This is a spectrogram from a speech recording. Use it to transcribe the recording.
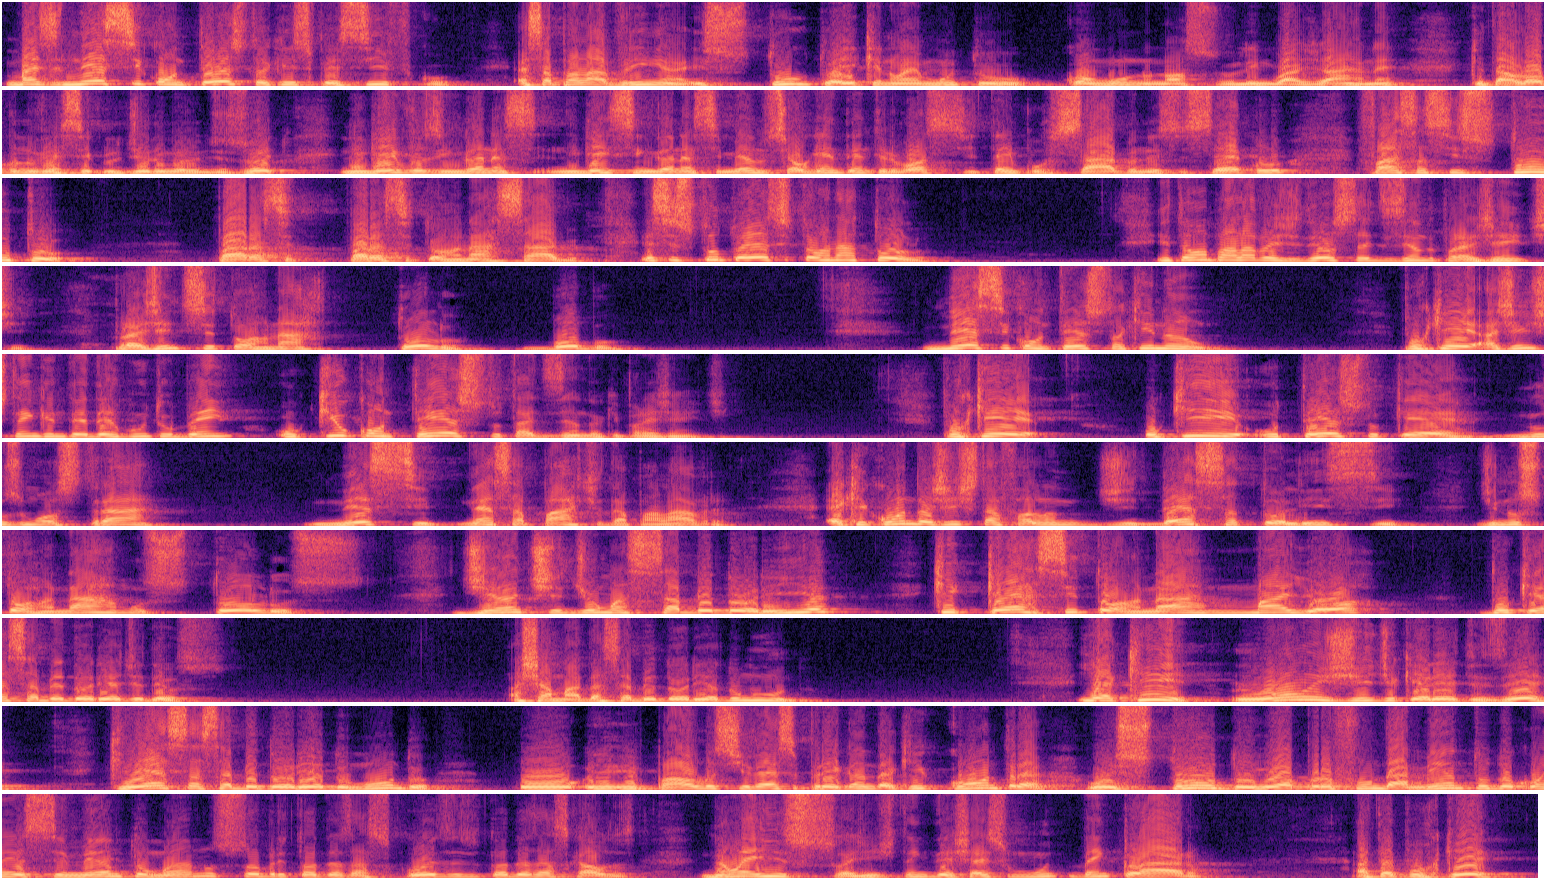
Mas nesse contexto aqui específico, essa palavrinha estulto aí, que não é muito comum no nosso linguajar, né? Que está logo no versículo de número 18, ninguém vos engana, ninguém se engana a si mesmo, se alguém dentre vós se tem por sábio nesse século, faça-se estulto para se, para se tornar sábio. Esse estulto é se tornar tolo. Então a palavra de Deus está dizendo para a gente, para a gente se tornar tolo, bobo. Nesse contexto aqui, não. Porque a gente tem que entender muito bem o que o contexto está dizendo aqui para a gente. Porque o que o texto quer nos mostrar nesse, nessa parte da palavra é que quando a gente está falando de dessa tolice, de nos tornarmos tolos diante de uma sabedoria que quer se tornar maior do que a sabedoria de Deus. A chamada sabedoria do mundo. E aqui, longe de querer dizer que essa sabedoria do mundo, o, e Paulo estivesse pregando aqui contra o estudo e o aprofundamento do conhecimento humano sobre todas as coisas e todas as causas. Não é isso, a gente tem que deixar isso muito bem claro. Até porque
